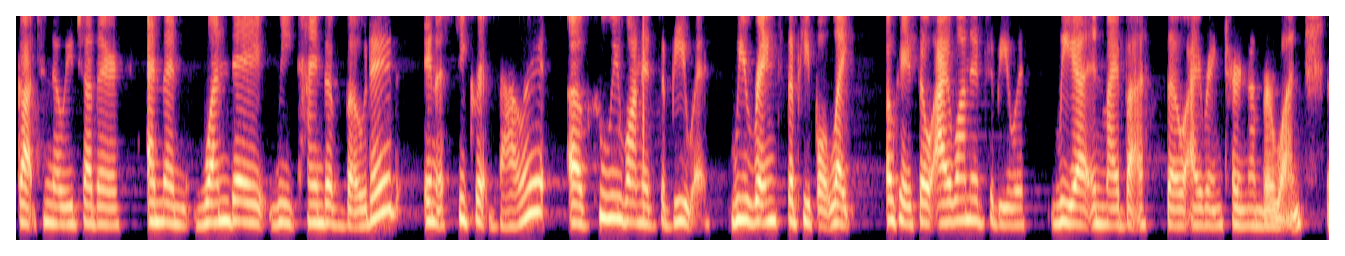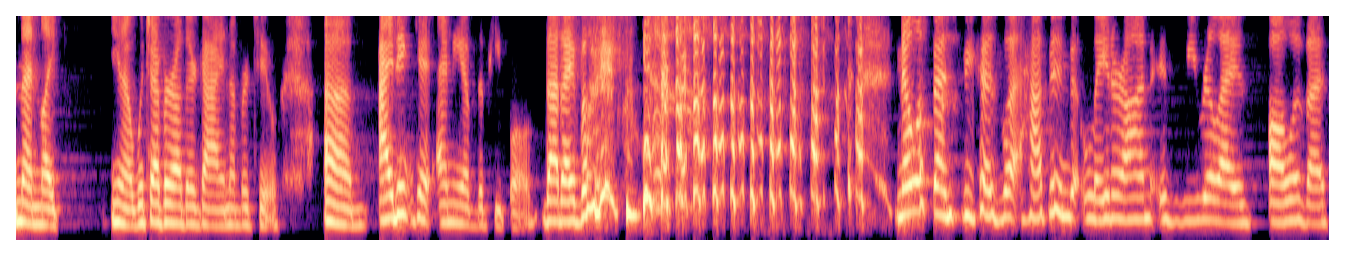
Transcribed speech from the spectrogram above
got to know each other. And then one day we kind of voted in a secret ballot of who we wanted to be with. We ranked the people like okay so i wanted to be with leah in my bus so i ranked her number one. And then like you know whichever other guy number two. Um i didn't get any of the people that i voted for. No offense because what happened later on is we realized all of us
